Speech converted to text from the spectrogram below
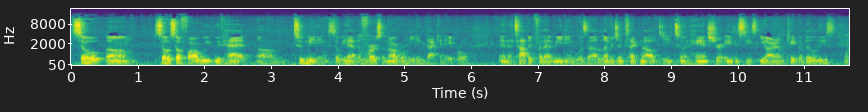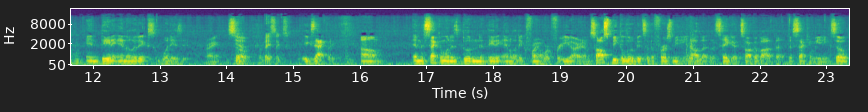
So, um, so so far we we've had um, two meetings. So we had the Mhm. first inaugural meeting back in April, and the topic for that meeting was uh, leveraging technology to enhance your agency's ERM capabilities Mm-hmm. and data analytics. What is it, right? So the basics. exactly. Um, and the second one is building the data analytic framework for ERM. So I'll speak a little bit to the first meeting, and I'll let Latega talk about the, the second meeting. So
